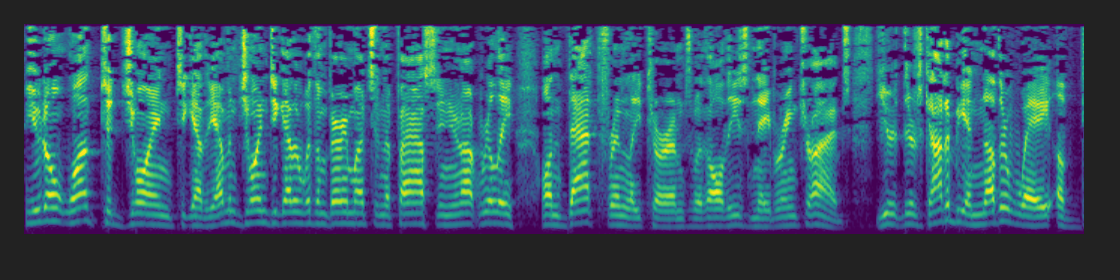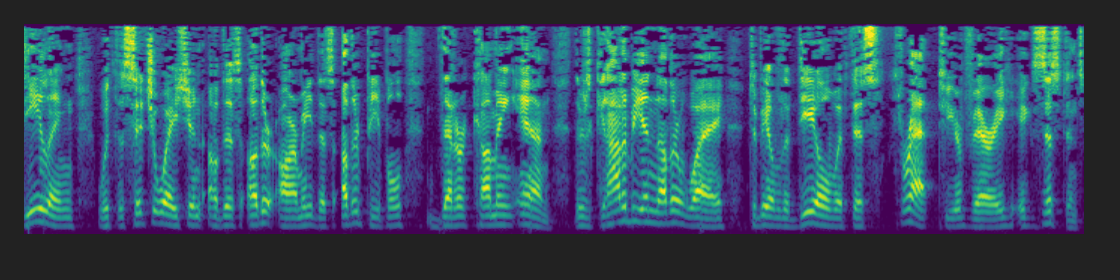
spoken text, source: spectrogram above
You don't want to join together. You haven't joined together with them very much in the past, and you're not really on that friendly terms with all these neighboring tribes. You're, there's got to be another way of dealing with the situation of this other army, this other people that are coming in. There's got to be another way to be able to deal with this threat to your very existence.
